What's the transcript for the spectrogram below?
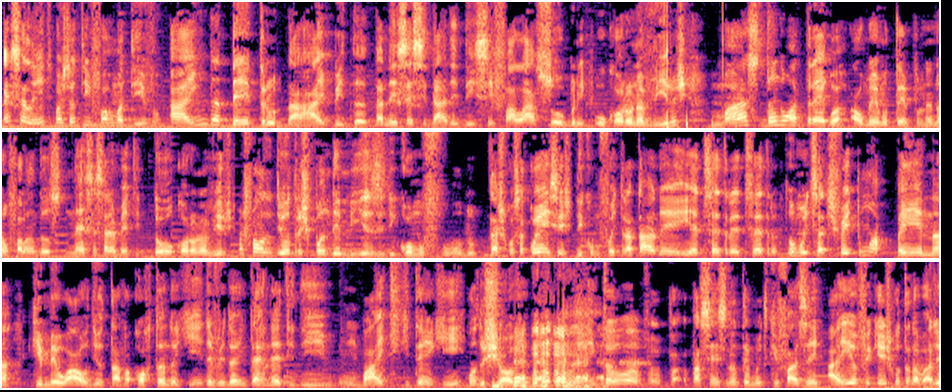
é excelente, bastante informativo, ainda dentro da hype, da, da necessidade de se falar sobre o coronavírus, mas dando uma trégua ao mesmo tempo, né? Não falando necessariamente do coronavírus, mas falando de outras pandemias e de como das consequências, de como foi tratado e, e etc, etc. Tô muito satisfeito, uma pena que meu áudio tava cortando aqui devido à internet de um byte que tem aqui quando chove, né? Então, pa- paciência, não tem muito o que fazer. Aí eu fiquei escutando a voz.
